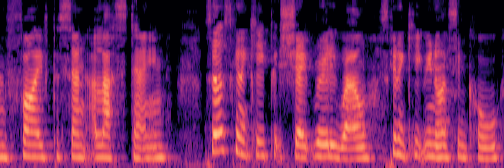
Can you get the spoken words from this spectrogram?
and 5% elastane. So that's going to keep its shape really well. It's going to keep you nice and cool.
